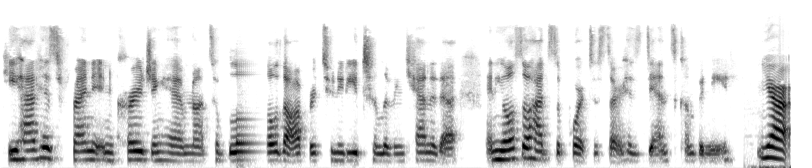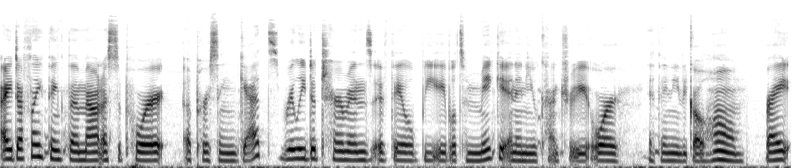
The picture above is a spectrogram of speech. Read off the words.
He had his friend encouraging him not to blow the opportunity to live in Canada. And he also had support to start his dance company. Yeah, I definitely think the amount of support a person gets really determines if they will be able to make it in a new country or if they need to go home, right?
